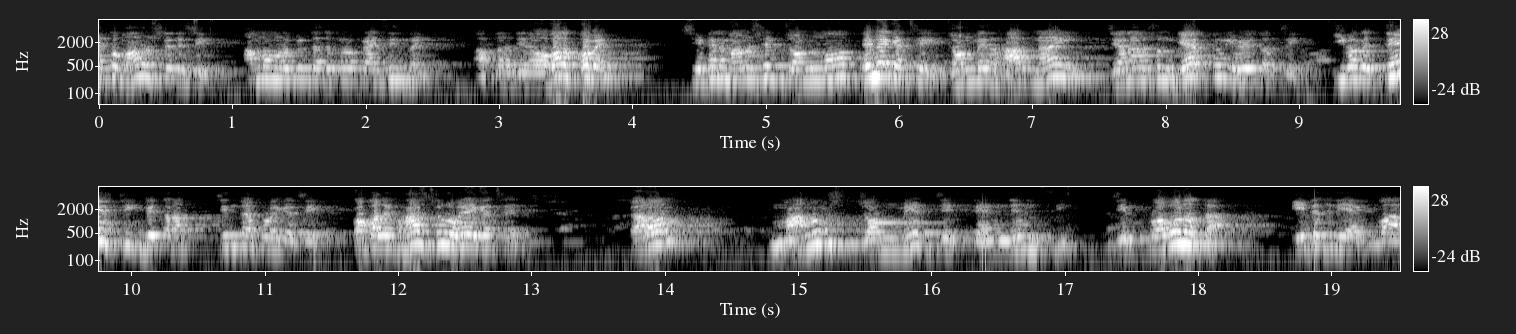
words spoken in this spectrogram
এত মানুষ সে দেশে। আমরা মনে করি তাদের কোনো ক্রাইসিস নাই। আপনারা জেনে অবাক হবেন সেখানে মানুষের জন্ম থেমে গেছে জন্মের হার নাই জেনারেশন গ্যাপ তৈরি হয়ে যাচ্ছে। কীভাবে দেশ টিকবে তারা চিন্তা পড়ে গেছে কপালে ভাঁজ শুরু হয়ে গেছে। কারণ মানুষ জন্মের যে টেন্ডেন্সি যে প্রবণতা এটা যদি একবার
